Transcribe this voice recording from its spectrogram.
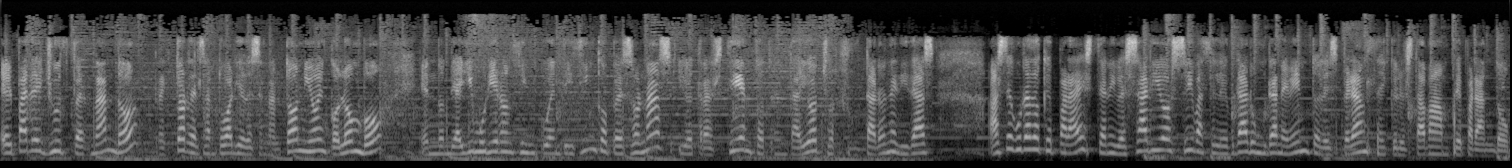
El padre Jude Fernando, rector del santuario de San Antonio en Colombo, en donde allí murieron 55 personas y otras 138 resultaron heridas, ha asegurado que para este aniversario se iba a celebrar un gran evento de esperanza y que lo estaban preparando.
